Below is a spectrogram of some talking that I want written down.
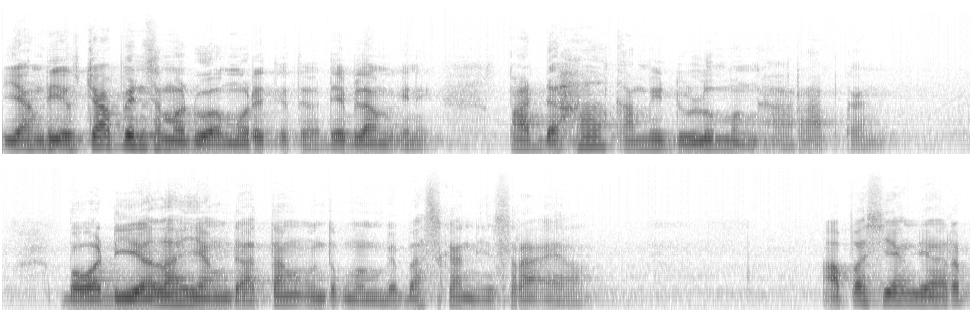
yang diucapin sama dua murid itu, dia bilang begini, padahal kami dulu mengharapkan bahwa dialah yang datang untuk membebaskan Israel. Apa sih yang diharap?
